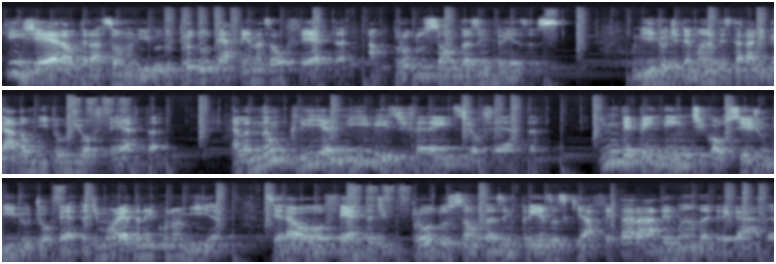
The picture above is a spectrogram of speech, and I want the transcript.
Quem gera alteração no nível do produto é apenas a oferta, a produção das empresas. O nível de demanda estará ligado ao nível de oferta. Ela não cria níveis diferentes de oferta independente qual seja o nível de oferta de moeda na economia. Será a oferta de produção das empresas que afetará a demanda agregada.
